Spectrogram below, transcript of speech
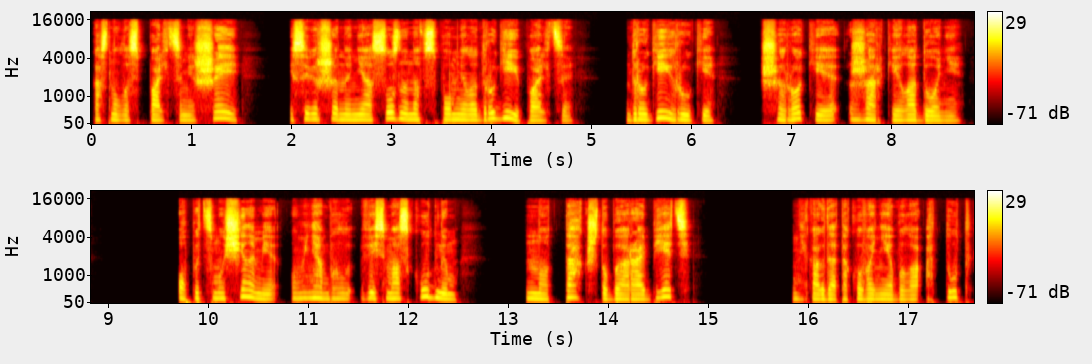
Коснулась пальцами шеи и совершенно неосознанно вспомнила другие пальцы, другие руки, широкие жаркие ладони. Опыт с мужчинами у меня был весьма скудным, но так, чтобы оробеть... Никогда такого не было, а тут...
